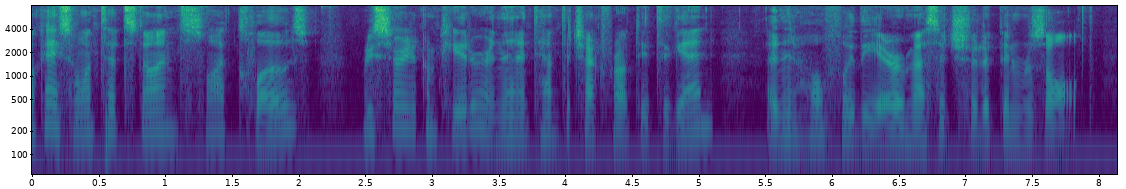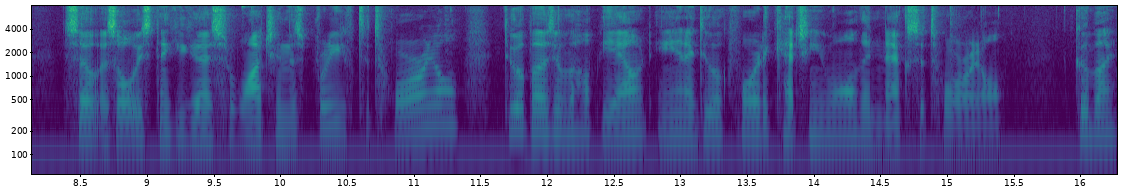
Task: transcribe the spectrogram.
Okay, so once that's done, select close, restart your computer, and then attempt to check for updates again, and then hopefully the error message should have been resolved. So as always, thank you guys for watching this brief tutorial. Do hope I was able to help you out, and I do look forward to catching you all in the next tutorial. Goodbye.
